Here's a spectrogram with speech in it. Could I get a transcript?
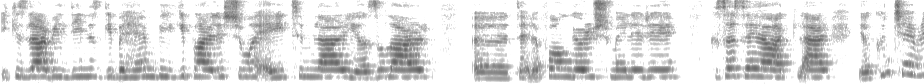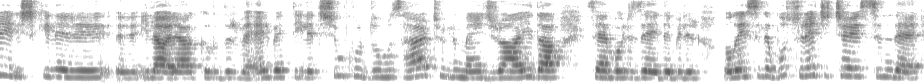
İkizler bildiğiniz gibi hem bilgi paylaşımı, eğitimler, yazılar, e, telefon görüşmeleri, kısa seyahatler, yakın çevre ilişkileri e, ile alakalıdır ve elbette iletişim kurduğumuz her türlü mecrayı da sembolize edebilir. Dolayısıyla bu süreç içerisinde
